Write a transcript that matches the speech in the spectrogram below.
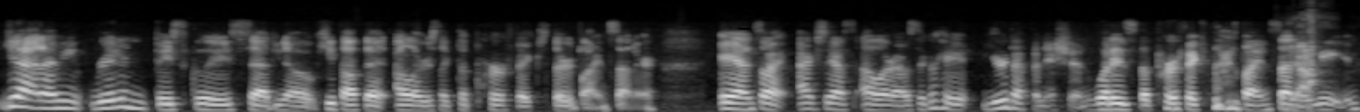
Yeah, and I mean, Reirden basically said, you know, he thought that Eller is like the perfect third line center. And so I actually asked Eller, I was like, okay, your definition, what does the perfect third line center yeah. mean?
